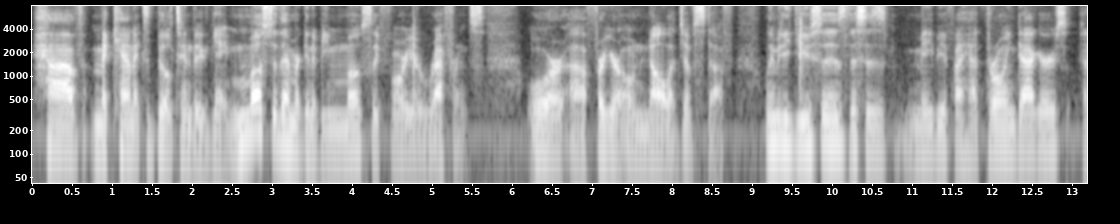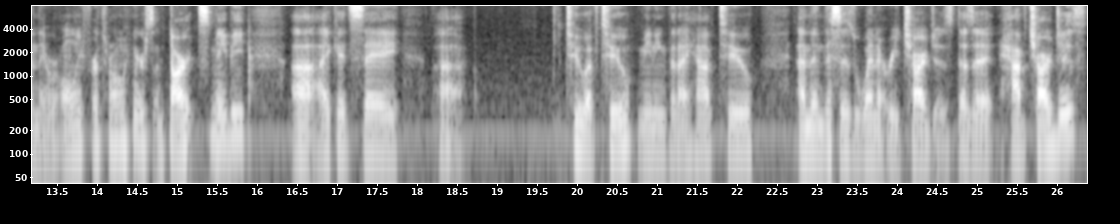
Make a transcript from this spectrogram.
have mechanics built into the game. Most of them are going to be mostly for your reference or uh, for your own knowledge of stuff. Limited uses, this is maybe if I had throwing daggers and they were only for throwing or some darts maybe, uh, I could say uh, two of two, meaning that I have two. And then this is when it recharges. Does it have charges?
